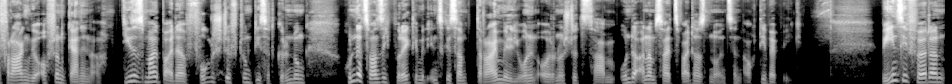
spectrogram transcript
fragen wir oft schon gerne nach. Dieses Mal bei der Vogelstiftung, die seit Gründung 120 Projekte mit insgesamt 3 Millionen Euro unterstützt haben, unter anderem seit 2019 auch die Webweek. Wen sie fördern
